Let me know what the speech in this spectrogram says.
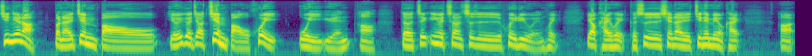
今天啊，本来健保有一个叫健保会委员啊的这，因为这是汇率委员会要开会，可是现在今天没有开啊。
